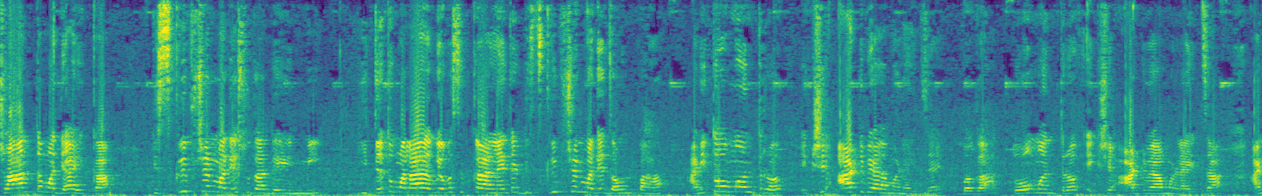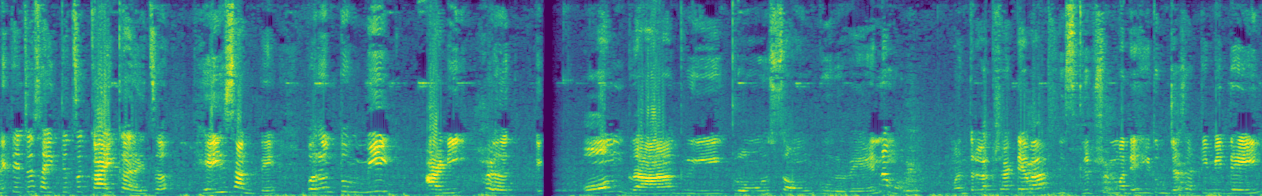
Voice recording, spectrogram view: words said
शांतमध्ये ऐका. डिस्क्रिप्शनमध्ये सुद्धा देईन मी. इथे तुम्हाला व्यवस्थित कळलं नाही तर डिस्क्रिप्शनमध्ये जाऊन पहा. आणि तो मंत्र एकशे आठ वेळा म्हणायचा आहे. बघा तो मंत्र एकशे आठ वेळा म्हणायचा. आणि त्याच्या साहित्याचं काय करायचं हेही सांगते. परंतु मीठ आणि हळद ओम ग्रा ग्री ग्रो सौ गुरवे नम. मंत्र लक्षात ठेवा. डिस्क्रिप्शन मध्येही तुमच्यासाठी मी देईन.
